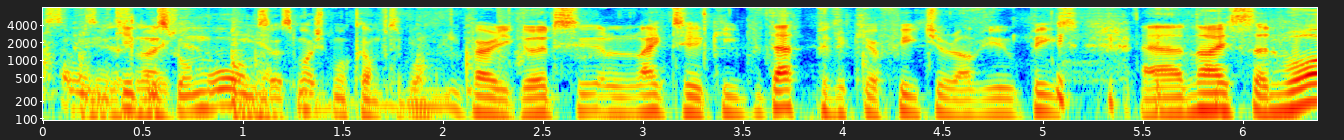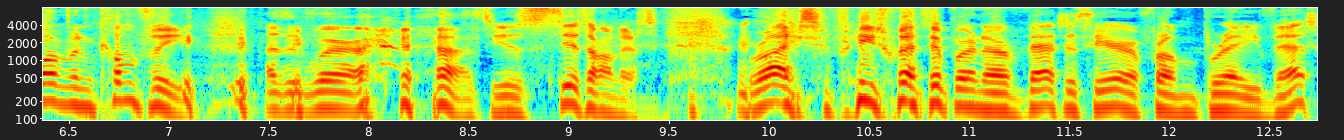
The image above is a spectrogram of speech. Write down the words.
Someone's Peter's keep this one warm, yeah. so it's much more comfortable. Very good. You like to keep that particular feature of you, Pete, uh, nice and warm and comfy, as it were, as you sit on it. Right, Pete Wedderburn, our vet, is here from Bray Vet.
